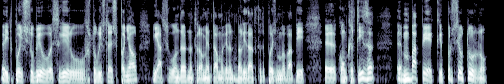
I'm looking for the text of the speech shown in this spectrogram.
e depois subiu a seguir o futebolista espanhol e à segunda, naturalmente, há uma grande penalidade que depois Mbappé eh, concretiza. Mbappé, que por seu turno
